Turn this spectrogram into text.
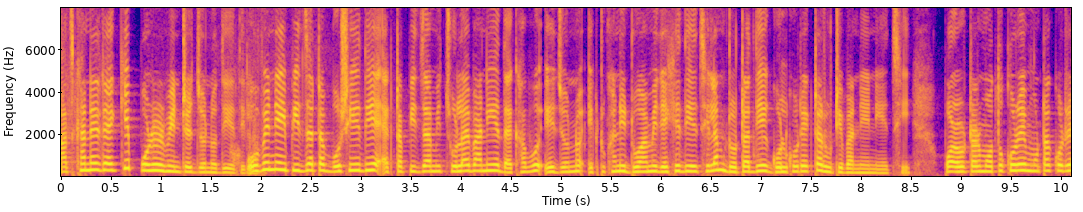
মাঝখানে রেখে পনেরো মিনিটের জন্য দিয়ে দিই ওভেনে এই পিৎজাটা বসিয়ে দিয়ে একটা পিৎজা আমি চুলায় বানিয়ে দেখাবো এই জন্য একটুখানি ডো আমি রেখে দিয়েছিলাম, ডোটা দিয়ে গোল করে একটা রুটি বানিয়ে নিয়েছি। পরোটার মতো করে মোটা করে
